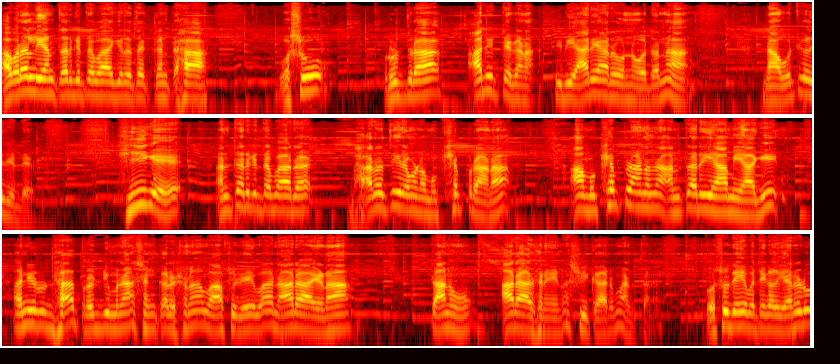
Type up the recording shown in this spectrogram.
ಅವರಲ್ಲಿ ಅಂತರ್ಗತವಾಗಿರತಕ್ಕಂತಹ ವಸು, ರುದ್ರ, ಆದಿತ್ಯಗಣ ಇದು ಯಾರ್ಯಾರು ಅನ್ನುವುದನ್ನು ನಾವು ತಿಳಿದಿದ್ದೇವೆ. ಹೀಗೆ ಅಂತರ್ಗತವಾದ ಭಾರತೀರಮಣ ಮುಖ್ಯಪ್ರಾಣ ಮುಖ್ಯ ಪ್ರಾಣ ಆ ಮುಖ್ಯಪ್ರಾಣನ ಅಂತರ್ಯಾಮಿಯಾಗಿ ಅನಿರುದ್ಧ, ಪ್ರದ್ಯುಮ್ನ ಸಂಕರ್ಷಣ ವಾಸುದೇವ, ನಾರಾಯಣ ತಾನು ಆರಾಧನೆಯನ್ನು ಸ್ವೀಕಾರ ಮಾಡ್ತಾನೆ ವಸುದೇವತೆಗಳು ಎರಡು,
